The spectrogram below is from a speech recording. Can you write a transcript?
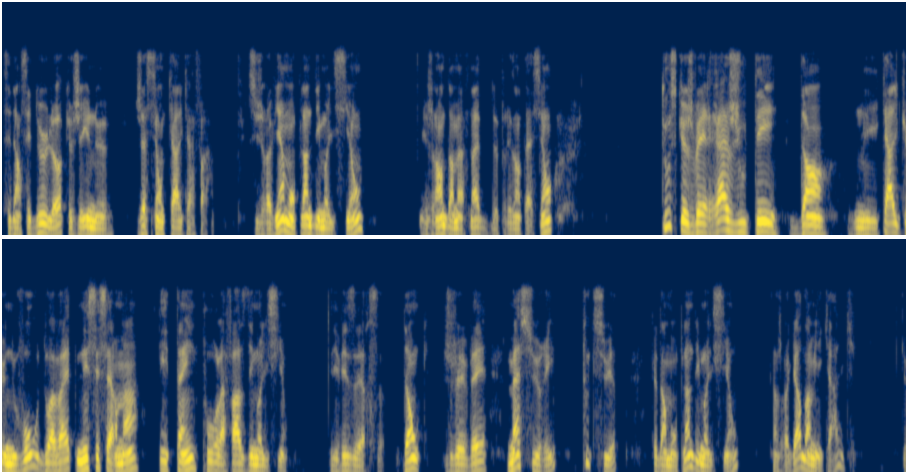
c'est dans ces deux-là que j'ai une gestion de calque à faire. Si je reviens à mon plan de démolition et je rentre dans ma fenêtre de présentation, tout ce que je vais rajouter dans mes calques nouveaux doivent être nécessairement éteints pour la phase démolition et vice-versa. Donc, je vais m'assurer tout de suite que dans mon plan de démolition, quand je regarde dans mes calques, que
